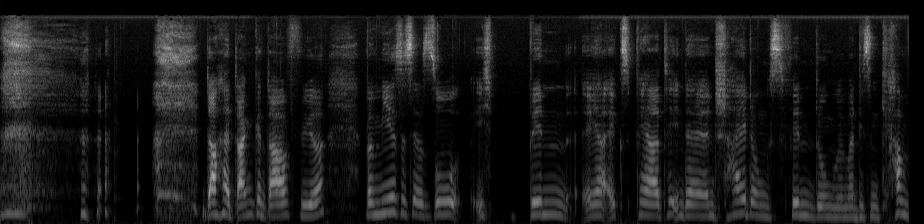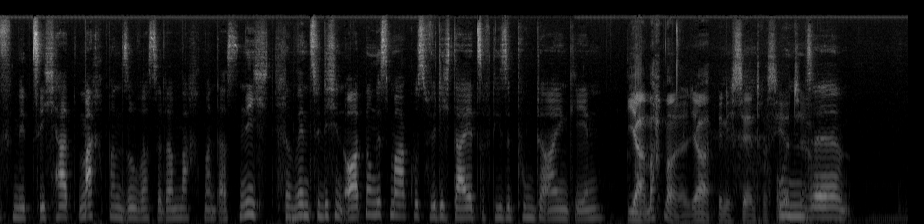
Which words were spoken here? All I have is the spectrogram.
Daher danke dafür. Bei mir ist es ja so, ich bin eher Experte in der Entscheidungsfindung, wenn man diesen Kampf mit sich hat, macht man sowas oder macht man das nicht. Wenn es für dich in Ordnung ist, Markus, würde ich da jetzt auf diese Punkte eingehen. Ja, mach mal. Ja, bin ich sehr interessiert. Und ja. äh,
